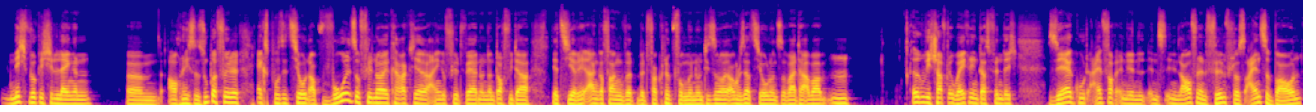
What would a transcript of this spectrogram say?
nicht wirkliche Längen, ähm, auch nicht so super viel Exposition, obwohl so viele neue Charaktere eingeführt werden und dann doch wieder jetzt hier angefangen wird mit Verknüpfungen und diese neue Organisation und so weiter. Aber mh, irgendwie schafft Awakening das, finde ich, sehr gut einfach in den, ins, in den laufenden Filmfluss einzubauen,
